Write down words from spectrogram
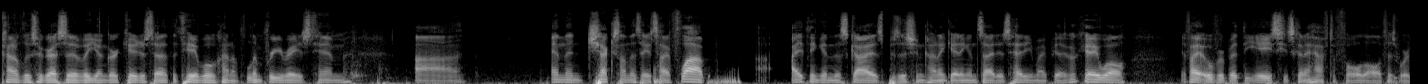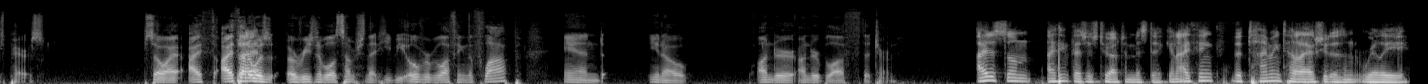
kind of loose aggressive, a younger kid just sat at the table, kind of limp re-raised him, uh, and then checks on this ace high flop. I think in this guy's position, kind of getting inside his head, he might be like, okay, well if I overbet the ace, he's going to have to fold all of his worst pairs. So I I, th- I thought it was a reasonable assumption that he'd be over bluffing the flop, and you know, under under bluff the turn. I just don't. I think that's just too optimistic, and I think the timing tell actually doesn't really.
